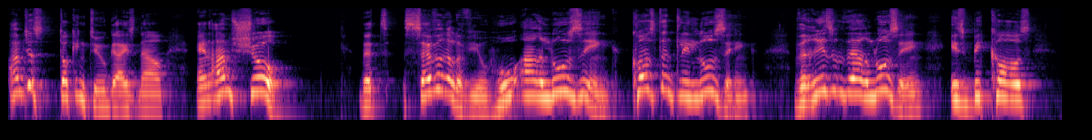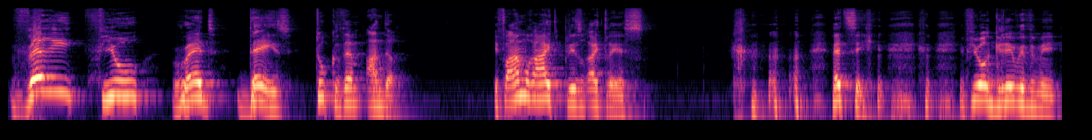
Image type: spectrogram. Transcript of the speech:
I'm just talking to you guys now, and I'm sure that several of you who are losing, constantly losing, the reason they are losing is because very few red days took them under. If I'm right, please write yes. Let's see if you agree with me.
